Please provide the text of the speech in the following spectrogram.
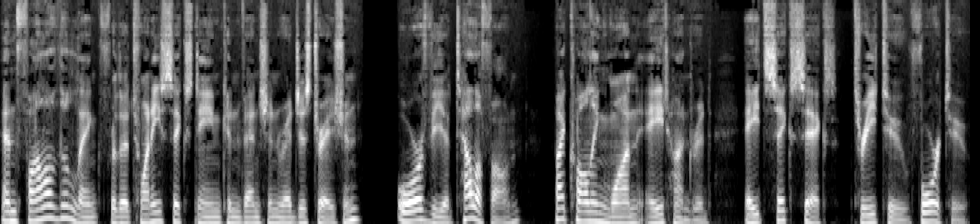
and follow the link for the 2016 convention registration or via telephone by calling 1 800 866 3242.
